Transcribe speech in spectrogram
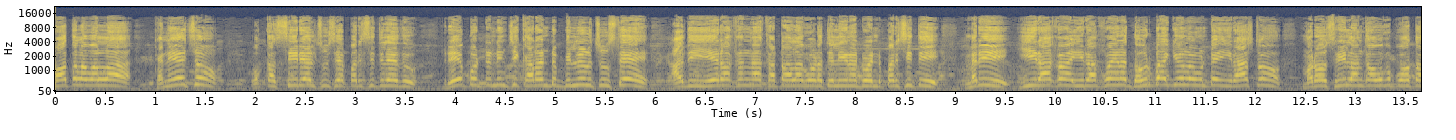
కోతల వల్ల కనీసం ఒక్క సీరియల్ చూసే పరిస్థితి లేదు. రేపటి నుంచి కరెంటు బిల్లులు చూస్తే అది ఏ రకంగా కట్టాలో కూడా తెలియనటువంటి పరిస్థితి. మరి ఈ రకం ఈ రకమైన దౌర్భాగ్యంలో ఉంటే ఈ రాష్ట్రం మరో శ్రీలంక అవ్వకపోతా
